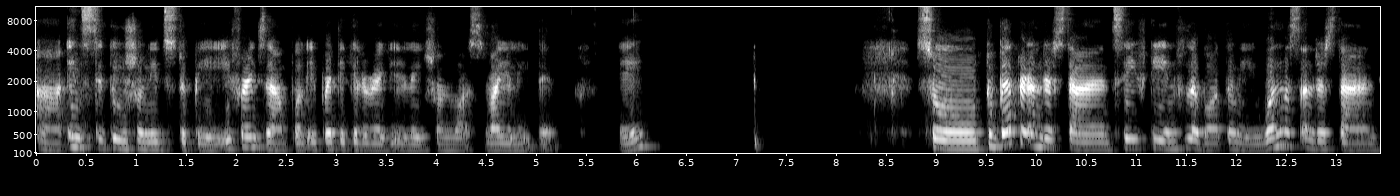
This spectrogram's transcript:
uh, institution needs to pay if, for example, a particular regulation was violated. Okay. So to better understand safety in phlebotomy, one must understand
